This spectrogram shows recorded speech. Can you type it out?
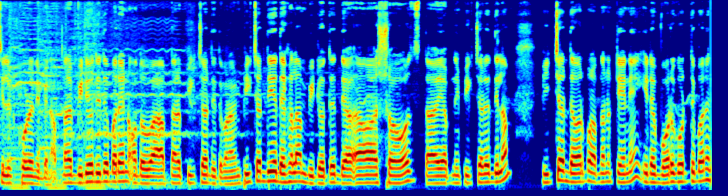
সিলেক্ট করে নেবেন। আপনারা ভিডিও দিতে পারেন অথবা আপনারা পিকচার দিতে পারেন। আমি পিকচার দিয়ে দেখালাম, ভিডিওতে দেওয়া সহজ, তাই আপনি পিকচারে দিলাম। পিকচার দেওয়ার পর আপনারা টেনে এটা বড় করতে পারেন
